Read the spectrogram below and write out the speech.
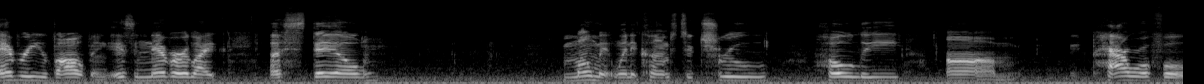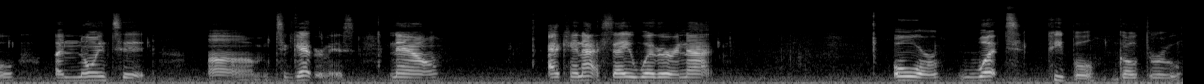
ever evolving. It's never like a stale moment when it comes to true, holy, um, powerful, anointed um, togetherness. Now, I cannot say whether or not or what people go through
